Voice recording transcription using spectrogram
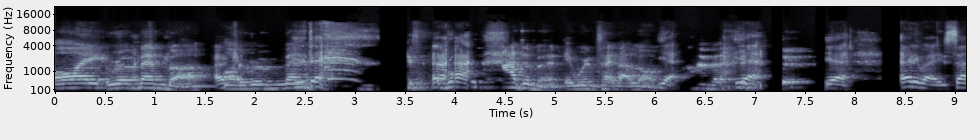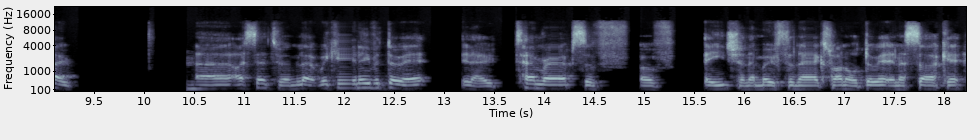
I remember, okay. I remember. Because Rob was adamant it wouldn't take that long. Yeah, yeah, yeah. Anyway, so uh, I said to him, look, we can either do it, you know, 10 reps of, of each and then move to the next one or do it in a circuit.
